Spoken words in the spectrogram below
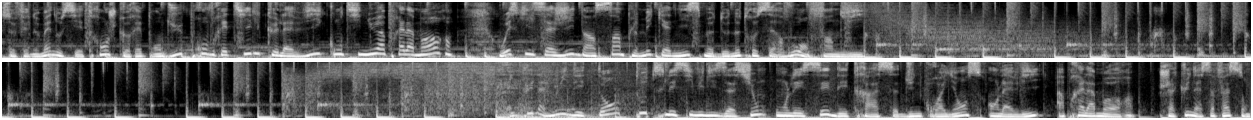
Ce phénomène aussi étrange que répandu prouverait-il que la vie continue après la mort? Ou est-ce qu'il s'agit d'un simple mécanisme de notre cerveau en fin de vie? La nuit des temps, toutes les civilisations ont laissé des traces d'une croyance en la vie après la mort, chacune à sa façon,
